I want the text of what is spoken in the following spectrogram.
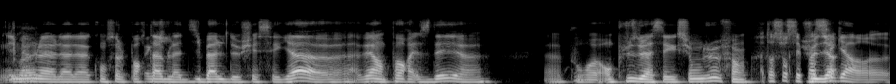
Et même la, la, la console portable à 10 balles de chez Sega euh, avait un port SD euh, pour euh, en plus de la sélection de jeux. Enfin, Attention, c'est Je pas dire- Sega. hein.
